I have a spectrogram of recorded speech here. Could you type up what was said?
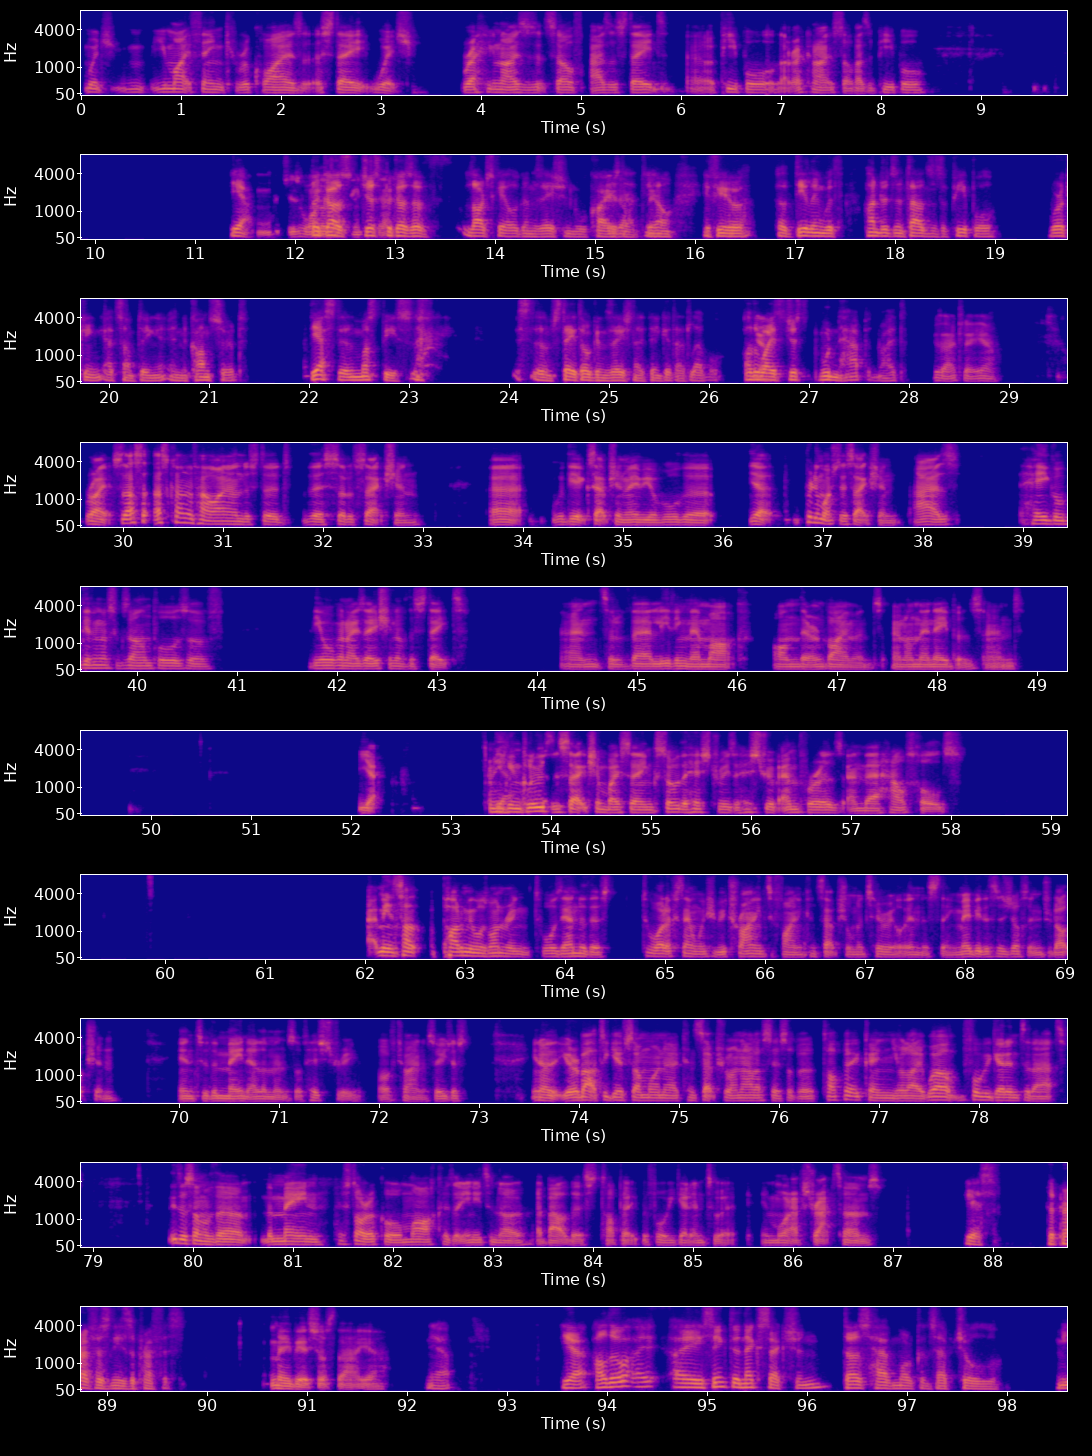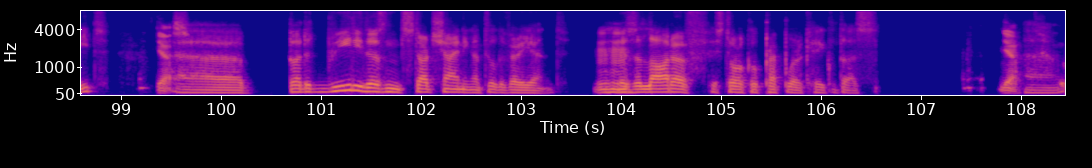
Which you might think requires a state which recognizes itself as a state, uh, people that recognize itself as a people, yeah, which is one because just that... because of large scale organization requires exactly. that. You know, if you're uh, dealing with hundreds and thousands of people working at something in a concert, yes, there must be some state organization. I think at that level, otherwise, yeah. just wouldn't happen, right? Exactly. Yeah. Right. So that's that's kind of how I understood this sort of section, uh, with the exception maybe of all the yeah, pretty much this section as Hegel giving us examples of the organization of the state and sort of they're leaving their mark on their environment and on their neighbors and yeah And he yeah. concludes the section by saying so the history is a history of emperors and their households i mean so part of me was wondering towards the end of this to what extent we should be trying to find conceptual material in this thing maybe this is just an introduction into the main elements of history of China. So you just, you know, you're about to give someone a conceptual analysis of a topic, and you're like, well, before we get into that, these are some of the the main historical markers that you need to know about this topic before we get into it in more abstract terms. Yes, the preface needs a preface. Maybe it's just that, yeah. Yeah. Yeah, although I, I think the next section does have more conceptual meat Yes. Uh, but it really doesn't start shining until the very end. Mm-hmm. There's a lot of historical prep work Hegel does. Yeah. Uh,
